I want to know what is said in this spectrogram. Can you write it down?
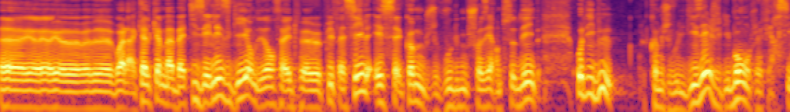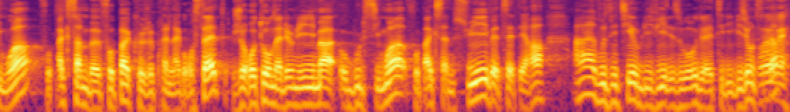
euh, euh, voilà, quelqu'un m'a baptisé Lesguy en me disant ça va être plus facile. Et c'est comme j'ai voulu me choisir un pseudonyme. Au début, comme je vous le disais, je dis bon, je vais faire six mois. Faut pas que ça me, faut pas que je prenne la grosse tête. Je retourne à l'anonymat au bout de six mois. Faut pas que ça me suive, etc. Ah, vous étiez Olivier Lesgourg de la télévision, etc. Ouais, ouais.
